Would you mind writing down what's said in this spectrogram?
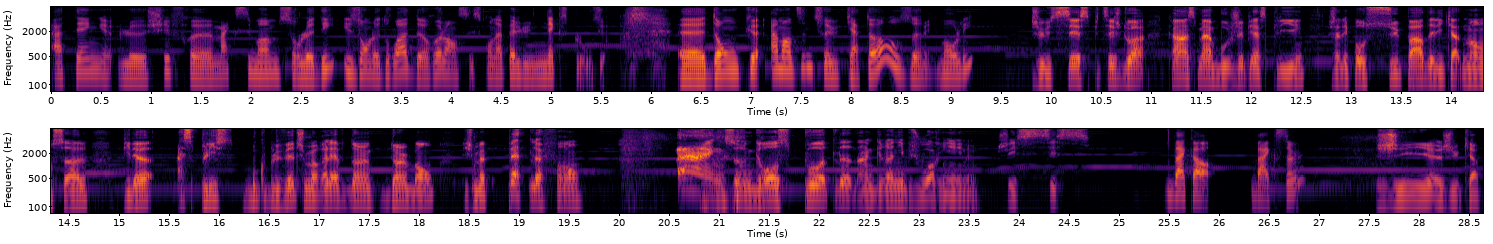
atteignent le chiffre maximum sur le dé, ils ont le droit de relancer ce qu'on appelle une explosion. donc, Amandine, tu as eu 14. Molly? J'ai eu 6, puis tu sais, je dois, quand elle se met à bouger puis à se plier, je la dépose super délicatement au sol, puis là, elle se plie beaucoup plus vite, je me relève d'un bond, puis je me pète le front. Bang! Sur une grosse poutre là, dans le grenier, puis je vois rien. J'ai 6. D'accord. Baxter? J'ai euh, eu 4.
